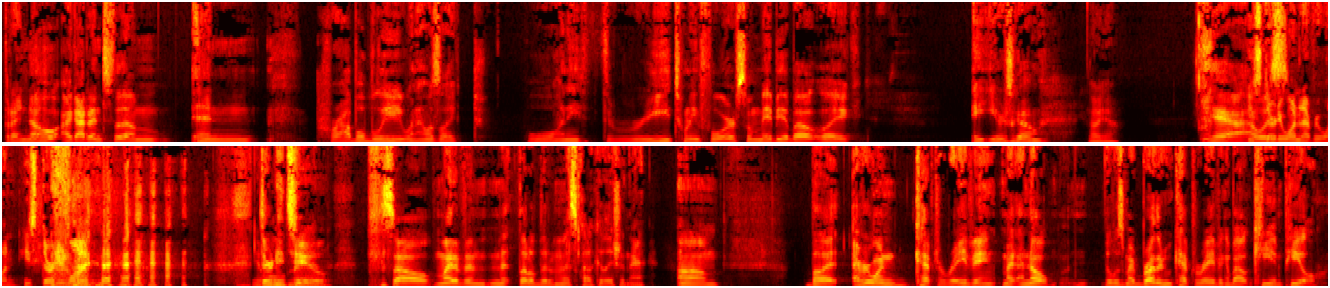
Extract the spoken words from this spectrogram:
but I know I got into them in probably when I was like 23, 24. So maybe about like eight years ago. Oh, yeah. Yeah. He's I was 31, everyone. He's 31. 32. So might have been a little bit of a miscalculation there. Um, but everyone kept raving. My, I know it was my brother who kept raving about Key and Peele,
